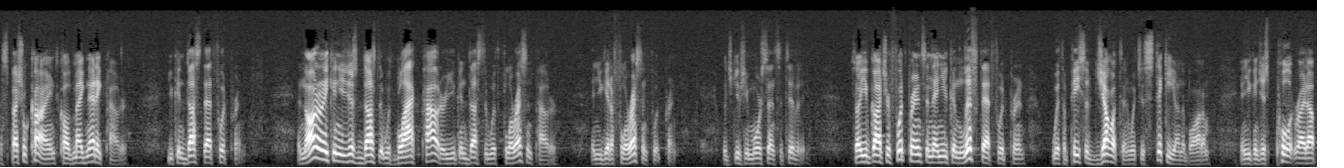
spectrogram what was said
a special kind called magnetic powder, you can dust that footprint. And not only can you just dust it with black powder, you can dust it with fluorescent powder, and you get a fluorescent footprint, which gives you more sensitivity. So you've got your footprints, and then you can lift that footprint with a piece of gelatin, which is sticky on the bottom, and you can just pull it right up,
